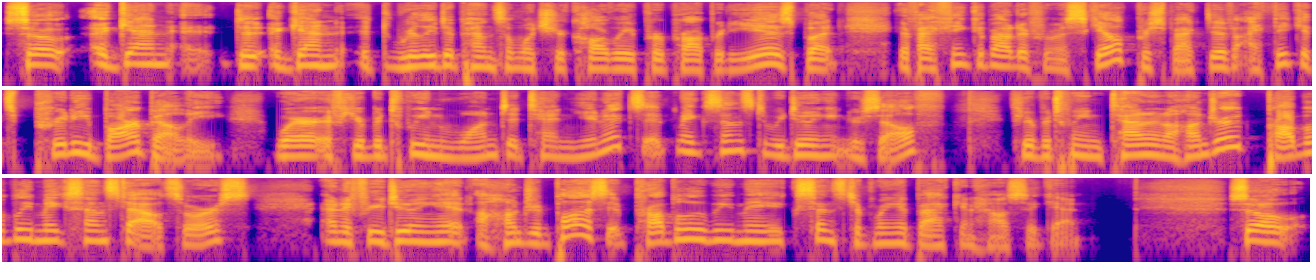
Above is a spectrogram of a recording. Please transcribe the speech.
So again, eh, again, it really depends on what your call rate per property is. But if I think about it from a scale perspective, I think it's pretty barbelly where if you're between one to 10 units, it makes sense to be doing it yourself. If you're between 10 and 100, probably makes sense to outsource. And if you're doing it 100 plus, it probably makes sense to bring it back in house again. So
